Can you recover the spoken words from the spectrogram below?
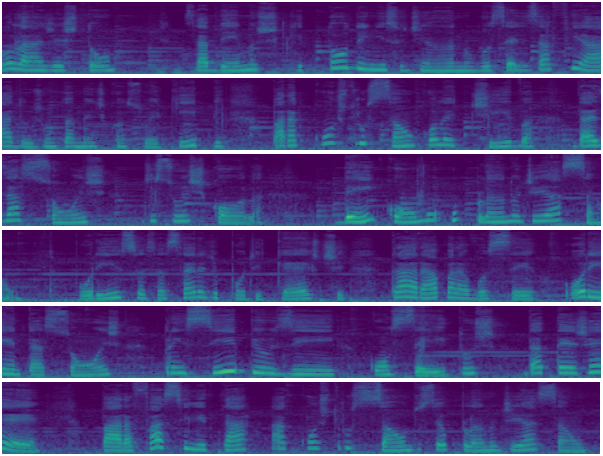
Olá, gestor! Sabemos que todo início de ano você é desafiado, juntamente com a sua equipe, para a construção coletiva das ações de sua escola, bem como o plano de ação. Por isso, essa série de podcast trará para você orientações, princípios e conceitos da TGE para facilitar a construção do seu plano de ação.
